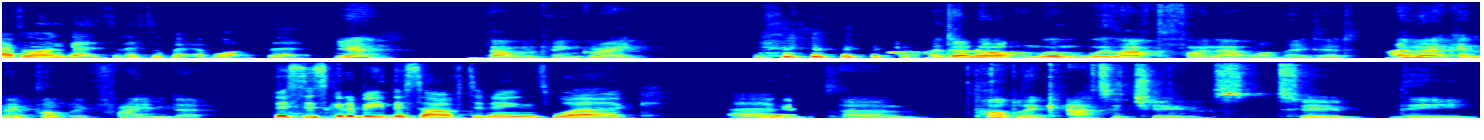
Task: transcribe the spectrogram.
Everyone gets a little bit of what's it. Yeah, that would have been great. I don't know. We'll we'll have to find out what they did. I reckon they probably framed it. This is going to be this afternoon's work. Um, Yeah. Um, public attitudes to the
